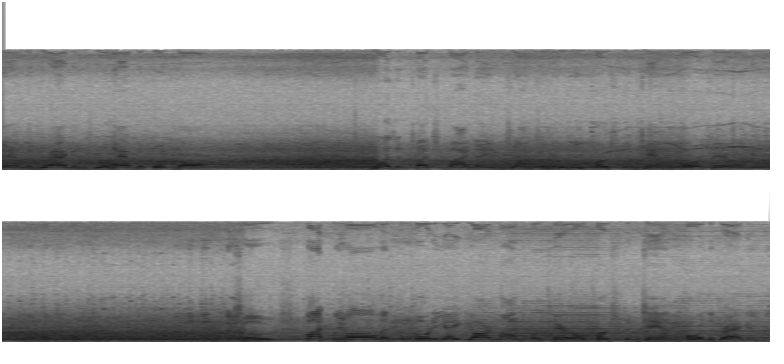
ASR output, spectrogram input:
And the Dragons will have the football. Wasn't touched by Dane Johnson. It'll be first and 10 for Carroll. So spot the ball at the 48-yard line for Carroll. First and 10 for the Dragons.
